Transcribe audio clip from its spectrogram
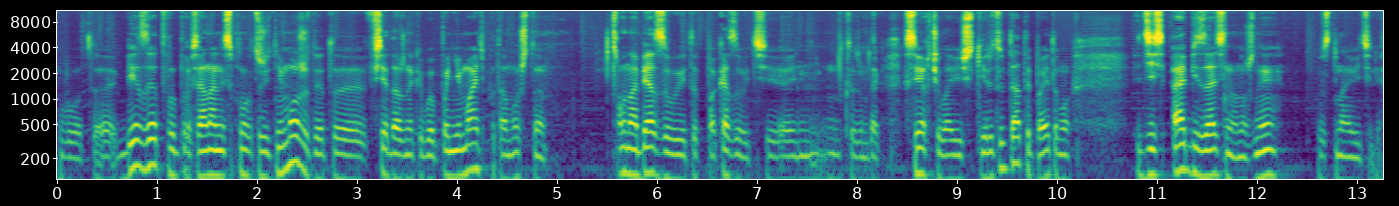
Вот. Э, без этого профессиональный спорт жить не может, это все должны как бы понимать, потому что он обязывает показывать, э, скажем так, сверхчеловеческие результаты, поэтому здесь обязательно нужны восстановители.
